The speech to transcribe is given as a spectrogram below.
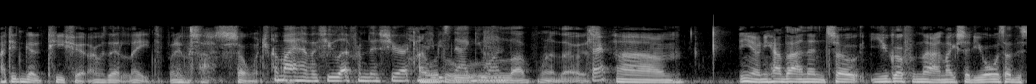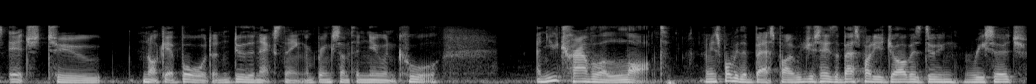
I didn't get a T-shirt. I was there late, but it was uh, so much fun. I might have a few left from this year. I can I maybe snag you one. I love one of those. Okay. Um, you know, and you have that, and then so you go from that, and like I said, you always have this itch to not get bored and do the next thing and bring something new and cool. And you travel a lot. I mean, it's probably the best part. Would you say is the best part of your job is doing research?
